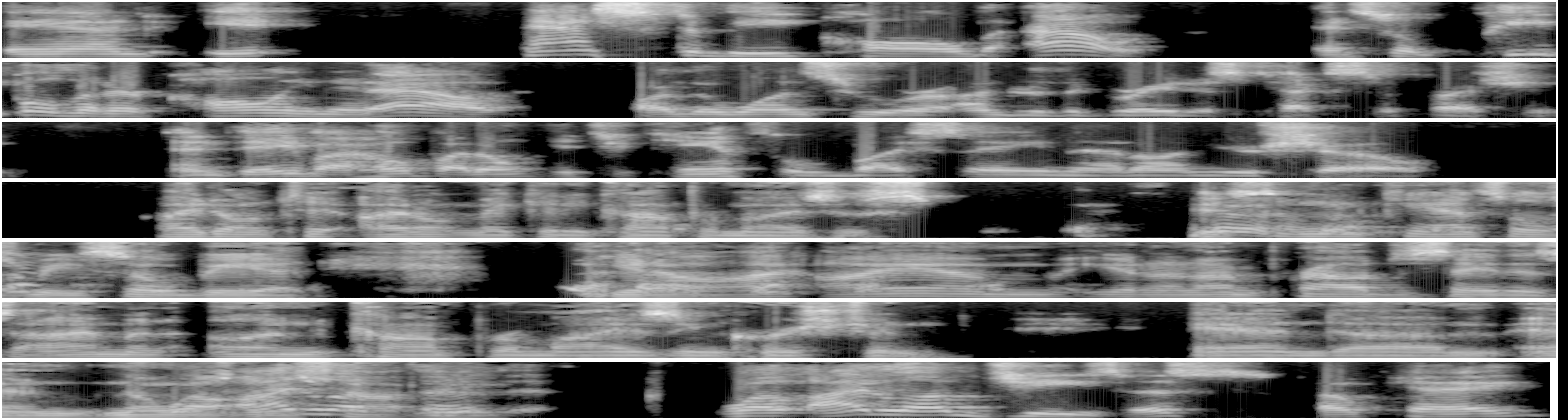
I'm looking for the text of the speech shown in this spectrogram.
And it has to be called out. And so people that are calling it out are the ones who are under the greatest tech suppression. And Dave, I hope I don't get you canceled by saying that on your show. I don't. T- I don't make any compromises. If someone cancels me, so be it. You know, I, I am. You know, and I'm proud to say this. I'm an uncompromising Christian, and um, and no well, one's going to stop the, me. Well, I love Jesus. Okay,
